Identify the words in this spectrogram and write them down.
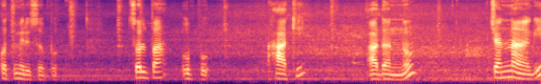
ಕೊತ್ತಂಬರಿ ಸೊಪ್ಪು, ಸ್ವಲ್ಪ ಉಪ್ಪು ಹಾಕಿ ಅದನ್ನು ಚೆನ್ನಾಗಿ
